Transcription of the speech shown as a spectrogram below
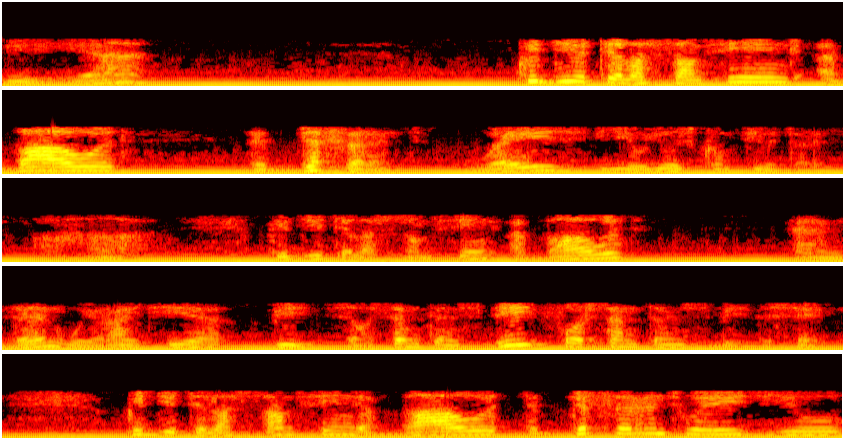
B here. Could you tell us something about the different ways you use computers? Aha. Could you tell us something about, and then we write here B. So sentence B for sentence B, the same. Could you tell us something about the different ways you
